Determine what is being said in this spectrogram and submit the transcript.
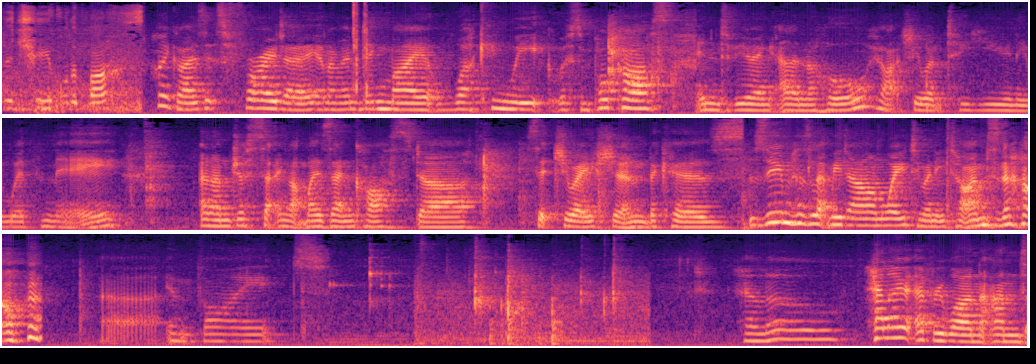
the tube or the bus. Hi guys, it's Friday, and I'm ending my working week with some podcasts, interviewing Eleanor Hall, who actually went to uni with me. And I'm just setting up my Zencastr situation because Zoom has let me down way too many times now. uh, invite. Hello. Hello everyone and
